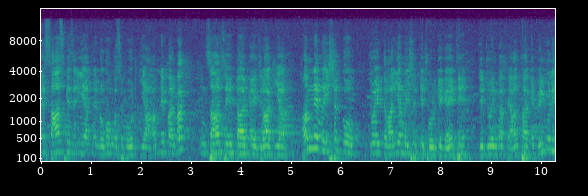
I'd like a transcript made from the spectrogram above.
एहसास के ज़रिए अपने लोगों को सपोर्ट किया, हमने बर वक्त इंसाफ सेहत कार्ड का इजरा किया, हमने मीशत को, जो एक दिवालिया मीशत के छोड़ के गए थे जो इनका ख्याल था कि बिल्कुल ही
